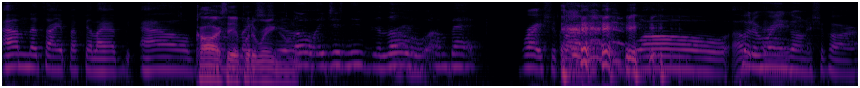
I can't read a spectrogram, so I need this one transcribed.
I'm the type I feel like I- I'll. Car said put a ring on relationship- Oh, it just needed to load. I'm back. Right, Shakara. Whoa. Put a ring on it, Shakara.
